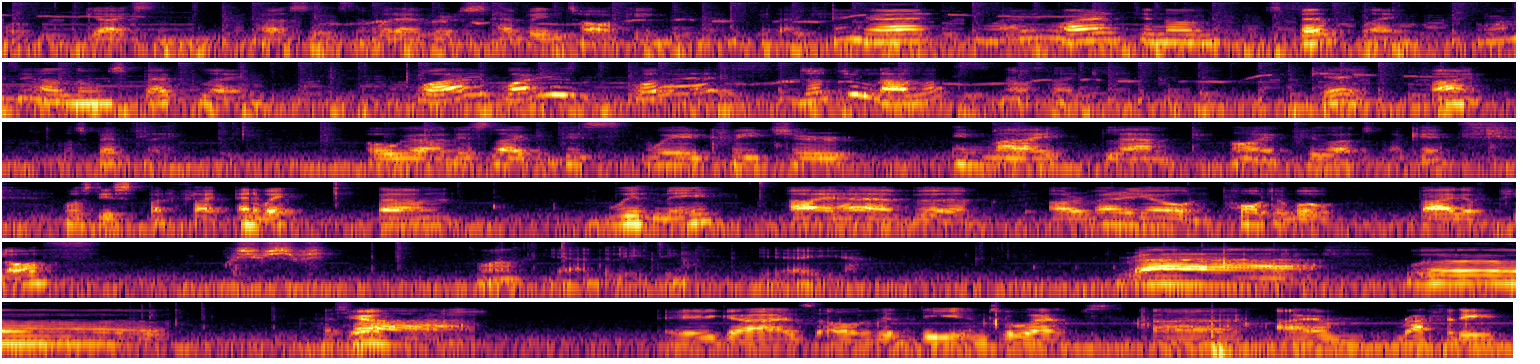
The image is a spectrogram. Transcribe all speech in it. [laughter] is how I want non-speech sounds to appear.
well, guys, persons, and whatever's have been talking. Be like, hey guy, why, why aren't you know Sped Play? I want to see no Sped Play. Why? Why is why? Don't you love us? And I was like, okay, fine. What's Sped Play? Oh god, it's like this weird creature in my lamp. Oh, it flew out. Okay. What's this butterfly? Anyway, um, with me, I have uh, our very own portable bag of cloth. Come on. Yeah, deleting. Yeah, yeah. Raph! Whoa! Huzzah! Hey guys of the interwebs, uh, I am Rafferty,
